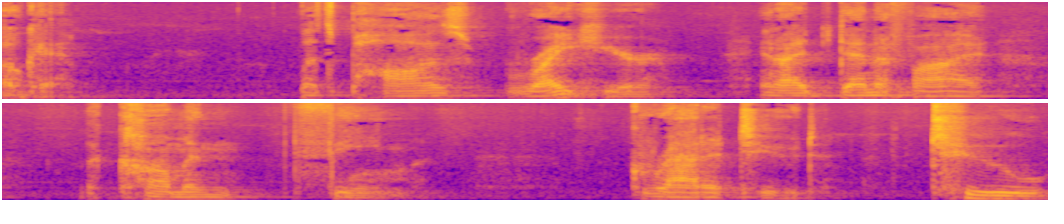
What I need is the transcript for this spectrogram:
Okay, let's pause right here and identify the common theme gratitude. Two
